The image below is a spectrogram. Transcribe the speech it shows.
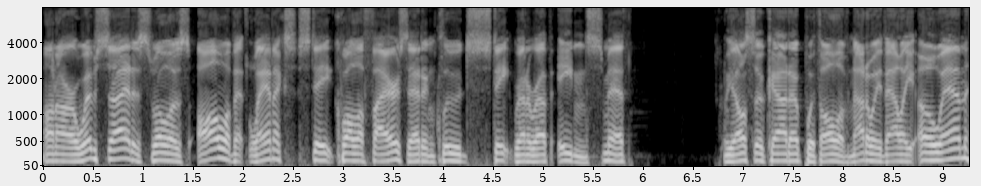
on our website, as well as all of Atlantic's state qualifiers. That includes state runner up Aiden Smith. We also caught up with all of Nodaway Valley OM,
